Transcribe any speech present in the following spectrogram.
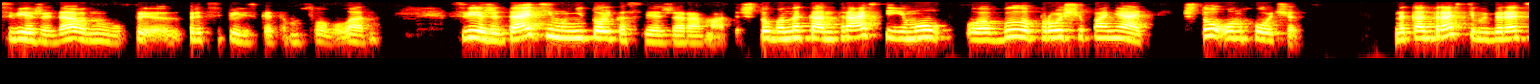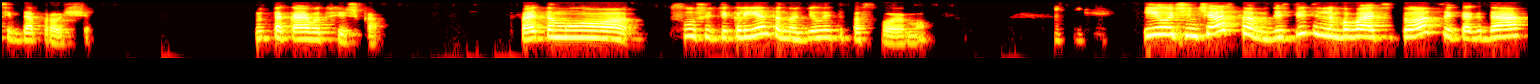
свежий, да, ну, прицепились к этому слову, ладно, свежий, дайте ему не только свежие ароматы, чтобы на контрасте ему э, было проще понять, что он хочет. На контрасте выбирать всегда проще. Вот такая вот фишка. Поэтому слушайте клиента, но делайте по-своему. И очень часто действительно бывают ситуации, когда а,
